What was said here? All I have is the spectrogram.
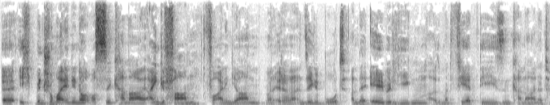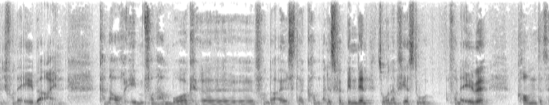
Äh, ich bin schon mal in den Nordostseekanal eingefahren vor einigen Jahren. Meine Eltern hatten ein Segelboot an der Elbe liegen. Also man fährt diesen Kanal natürlich von der Elbe ein. Kann auch eben von Hamburg, äh, äh von der Alster kommt, alles verbinden. So, und dann fährst du von der Elbe kommt das,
